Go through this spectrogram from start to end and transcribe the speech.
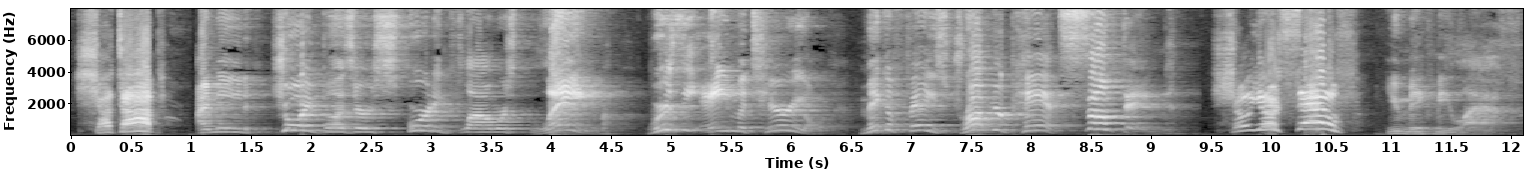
Shut up! I mean, joy buzzers, squirting flowers, lame! Where's the A material? Make a face, drop your pants, something! Show yourself! You make me laugh.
